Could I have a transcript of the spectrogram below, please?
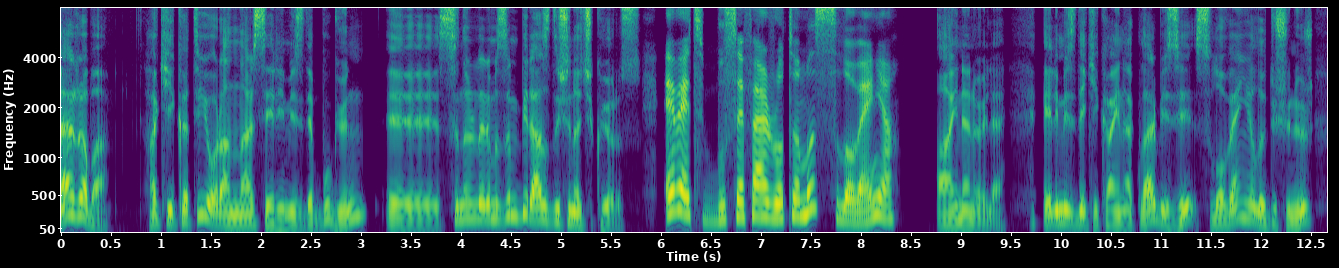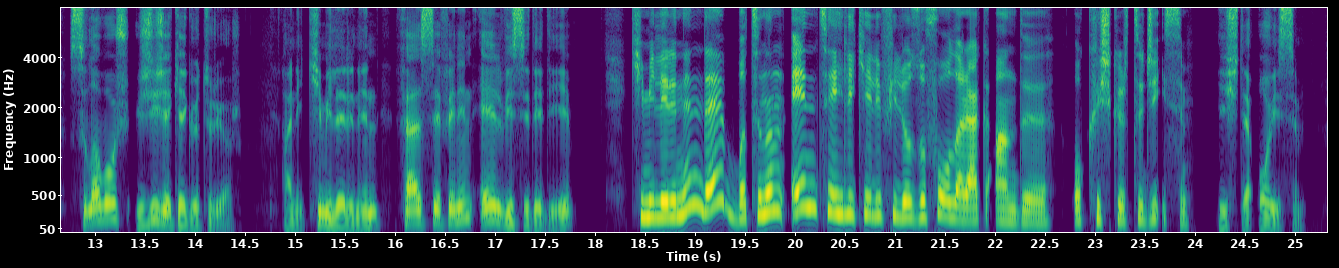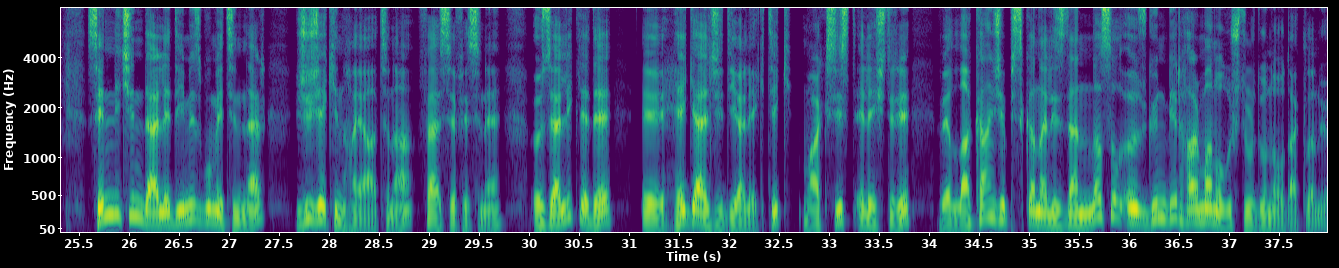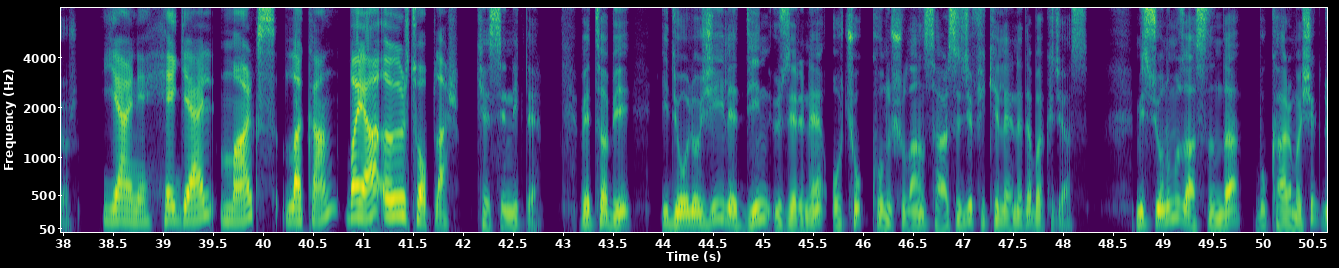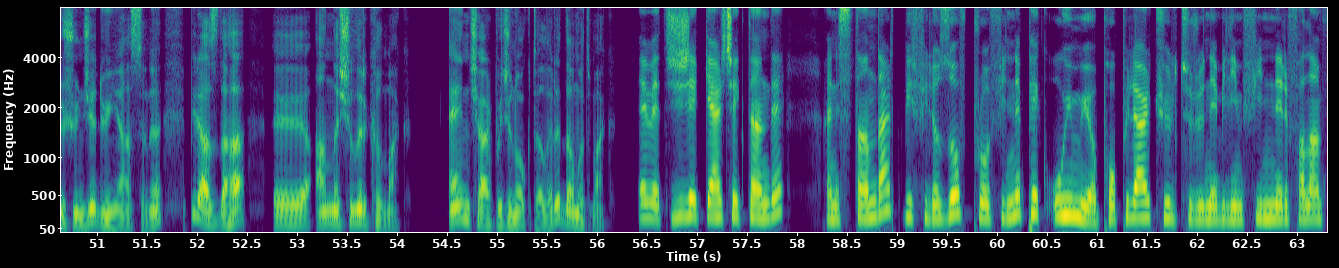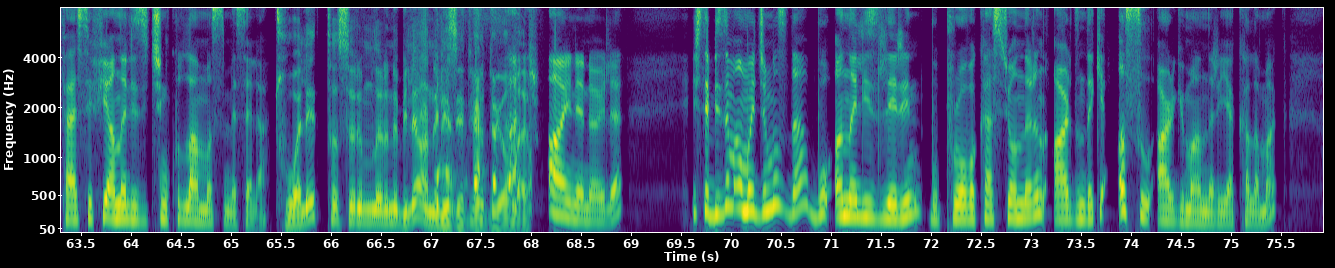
Merhaba. Hakikati Yoranlar serimizde bugün eee, sınırlarımızın biraz dışına çıkıyoruz. Evet, bu sefer rotamız Slovenya. Aynen öyle. Elimizdeki kaynaklar bizi Slovenyalı düşünür Slavoj Žižek'e götürüyor. Hani kimilerinin felsefenin Elvis'i dediği, Kimilerinin de Batı'nın en tehlikeli filozofu olarak andığı o kışkırtıcı isim. işte o isim. Senin için derlediğimiz bu metinler, Žižek'in hayatına, felsefesine, özellikle de e, Hegelci diyalektik, Marksist eleştiri ve Lacancı psikanalizden nasıl özgün bir harman oluşturduğuna odaklanıyor. Yani Hegel, Marx, Lacan bayağı ağır toplar. Kesinlikle. Ve tabii ideolojiyle din üzerine o çok konuşulan sarsıcı fikirlerine de bakacağız. Misyonumuz aslında bu karmaşık düşünce dünyasını biraz daha e, anlaşılır kılmak. En çarpıcı noktaları damıtmak. Evet, Zizek gerçekten de hani standart bir filozof profiline pek uymuyor. Popüler kültürü, ne bileyim filmleri falan felsefi analiz için kullanması mesela. Tuvalet tasarımlarını bile analiz ediyor diyorlar. Aynen öyle. İşte bizim amacımız da bu analizlerin, bu provokasyonların ardındaki asıl argümanları yakalamak.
